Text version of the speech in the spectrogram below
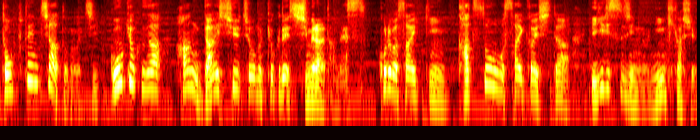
トップ10チャートのうち5曲が反大衆長の曲で占められたんです。これは最近活動を再開したイギリス人の人気歌手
